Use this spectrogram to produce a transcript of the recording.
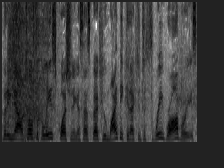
Happening now, Tulsa police questioning a suspect who might be connected to three robberies.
